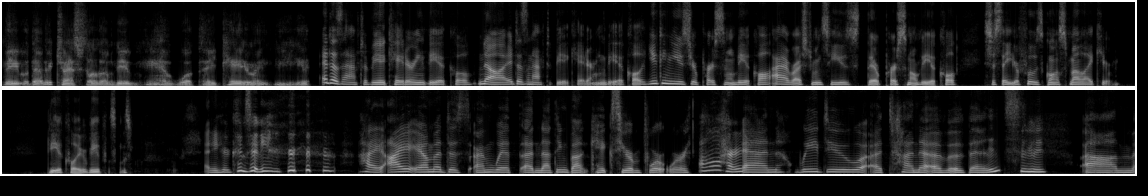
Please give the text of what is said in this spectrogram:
vehicle that we transfer them, they have what they catering need. It doesn't have to be a catering vehicle. No, it doesn't have to be a catering vehicle. You can use your personal vehicle. I have restaurants who use their personal vehicle. It's just that your food's going to smell like your vehicle. Your vehicle's going to smell. And you can continue. Hi, I am a dis- I'm with uh, Nothing But Cakes here in Fort Worth. Oh, her. And we do a ton of events. Um,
